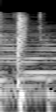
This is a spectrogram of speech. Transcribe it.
you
